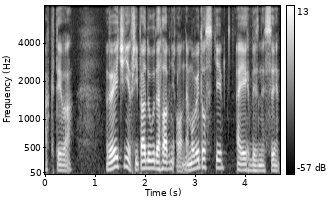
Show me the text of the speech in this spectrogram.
aktiva. Ve většině případů jde hlavně o nemovitosti a jejich biznesy.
